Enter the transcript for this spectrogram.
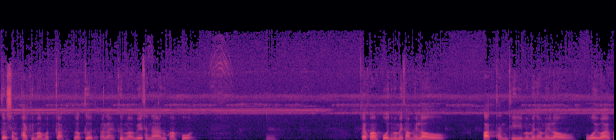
เกิดสัมผัสขึ้นมามดกัด แล้วเกิดอะไรขึ้นมาเวทนาคือความปวดนะแต่ความปวดนี่มันไม่ทำให้เราปัดทันที มันไม่ทำให้เราโวยวายไป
